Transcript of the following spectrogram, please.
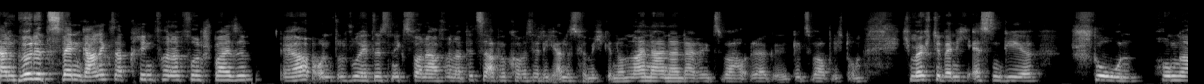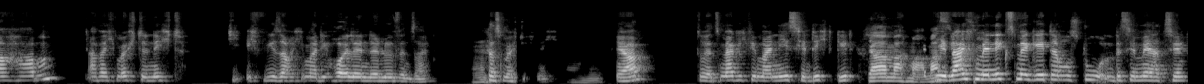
dann würde Sven gar nichts abkriegen von der Vorspeise. Ja, und du, du hättest nichts von der, von der Pizza abbekommen, das hätte ich alles für mich genommen. Nein, nein, nein, da geht's überhaupt, da geht's überhaupt nicht drum. Ich möchte, wenn ich essen gehe, schon Hunger haben, aber ich möchte nicht, die, ich, wie sage ich immer, die heulende Löwin sein. Hm. Das möchte ich nicht. Ja? So, jetzt merke ich, wie mein Näschen dicht geht. Ja, mach mal. Wenn Mach's. mir gleich mir nichts mehr geht, dann musst du ein bisschen mehr erzählen.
